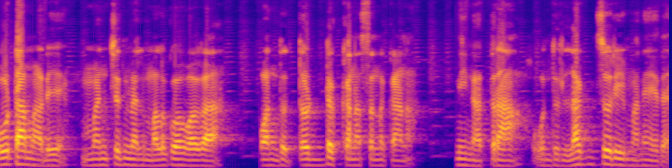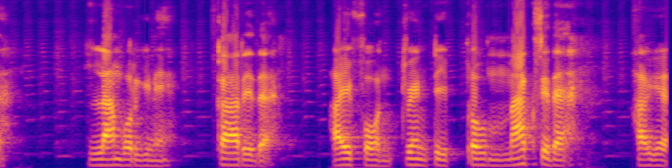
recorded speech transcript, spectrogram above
ಊಟ ಮಾಡಿ ಮಂಚದ ಮೇಲೆ ಮಲಗೋವಾಗ ಒಂದು ದೊಡ್ಡ ಕನಸನ್ನು ಕಾಣು. ನಿನ್ನ ಹತ್ರ ಒಂದು ಲಕ್ಸುರಿ ಮನೆ ಇದೆ. ಲ್ಯಾಂಬೋರ್ಗಿನಿ ಕಾರ್ ಇದೆ. ಐಫೋನ್ ಟ್ವೆಂಟಿ ಪ್ರೋ ಮ್ಯಾಕ್ಸ್ ಇದೆ. ಹಾಗೆ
